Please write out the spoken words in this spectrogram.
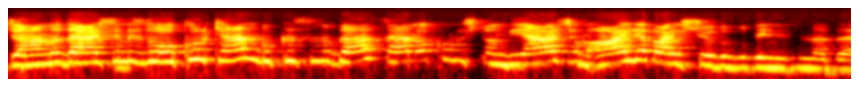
Canlı dersimizde okurken bu kısmı da sen okumuştun Diyar'cığım. A ile başlıyordu bu denizin adı.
